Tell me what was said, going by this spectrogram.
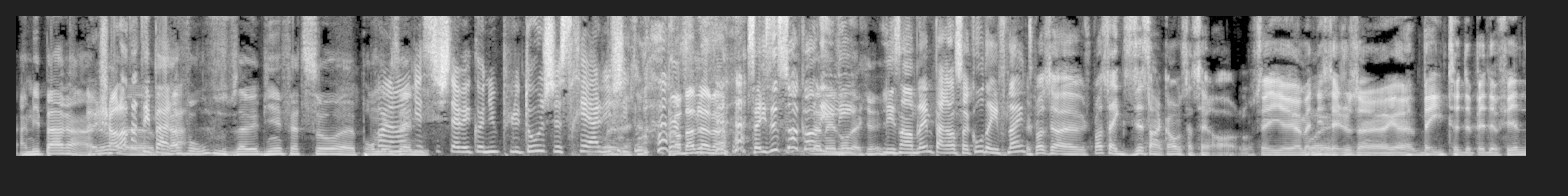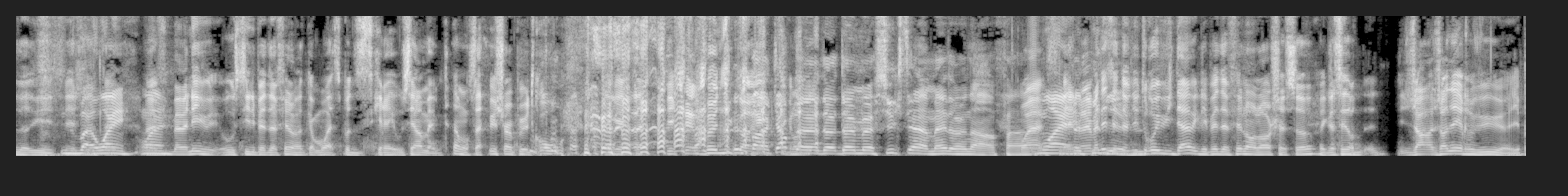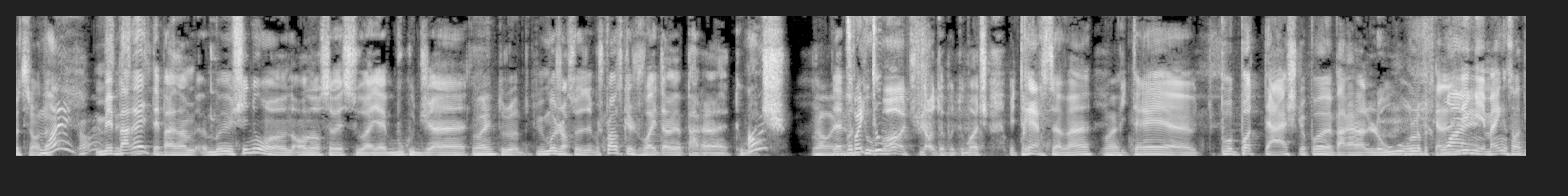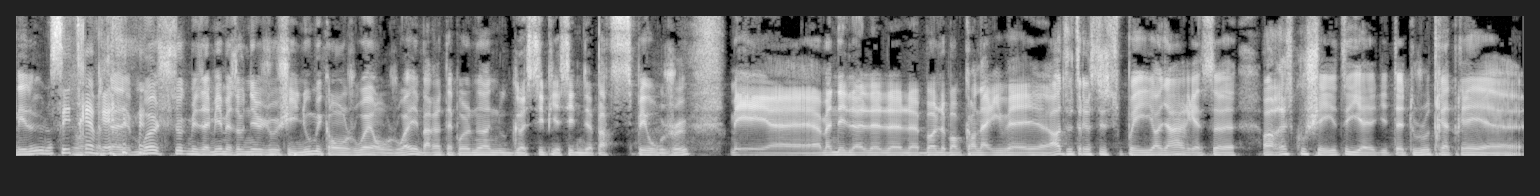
à mes parents. Euh, à tes parents. Bravo, vous vous avez bien fait ça euh, pour mes probablement que amis. si je t'avais connu plus tôt je serais Ouais, chez toi Probablement. ça existe ça encore, La les, maison les, d'accueil. les emblèmes parents secours dans les Je fenêtres? pense, que, je pense que ça existe encore, mais ça c'est rare. là. C'est- il y a Un moment donné, Ouais. c'était juste un, un bait de pédophile. Là. Il- c'est Ben juste- ouais, un- ouais. Un moment donné, aussi, les pédophiles, on fait comme moi, c'est pas discret aussi en même temps. On s'affiche un peu trop. c'est revenu Une correct. pancarte d'un- d'un d'un monsieur qui tient la main d'un enfant. Ouais, Ouais. Depuis un moment donné, c'est devenu trop évident avec les pédophiles, on lâchait ça. Fait que là, c'est- j'en, j'en ai revu euh, il y a pas si longtemps. Ouais. Ouais, Mais pareil, t'es, par exemple, chez nous, on, on en recevait souvent. Il y avait beaucoup de gens. Ouais. Toujours- Puis moi, je recevais, je pense que je vais être un parent too Ah much. Ah ouais. Pas too much. Non, pas too much. Mais très recevant. Ouais. Puis très, euh, pas, pas de tâches, là, pas un parent lourd, là, parce que la ligne est mince entre les deux, là. C'est très vrai. que moi, je suis sûr que mes amis aimaient ça venir jouer chez nous, mais quand on jouait, on jouait. Mes parents étaient pas là à nous gosser puis essayer de participer au jeu. Mais euh, à un moment donné, le, le, le, le bol de Bob qu'on arrivait, euh, ah, tu veux te rester souper, ah, hier, reste, euh, ah, reste couché. Tu sais, il, il était toujours très, très... euh,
